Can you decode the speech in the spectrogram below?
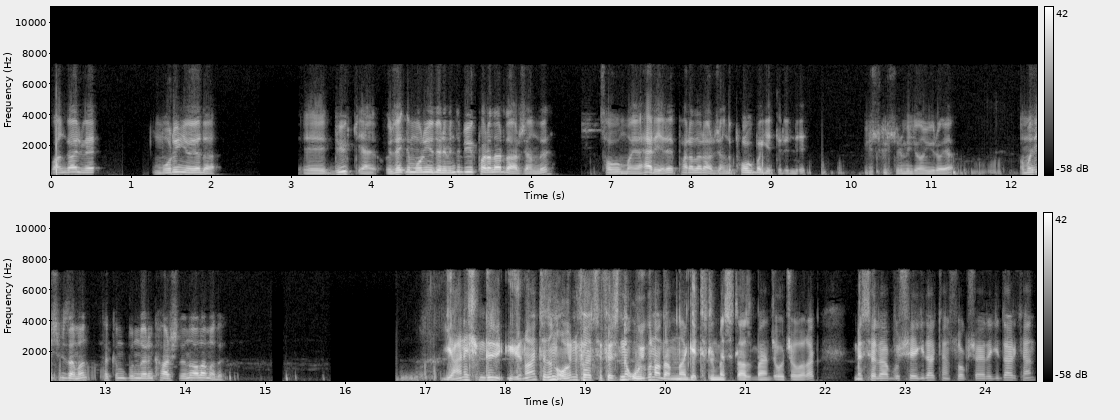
Van Gaal ve Mourinho'ya da e, büyük yani özellikle Mourinho döneminde büyük paralar da harcandı. Savunmaya her yere paralar harcandı. Pogba getirildi. 100 küsür milyon euroya. Ama hiçbir zaman takım bunların karşılığını alamadı. Yani şimdi United'ın oyun felsefesine uygun adamlar getirilmesi lazım bence hoca olarak. Mesela bu şeye giderken, Solskjaer'e giderken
